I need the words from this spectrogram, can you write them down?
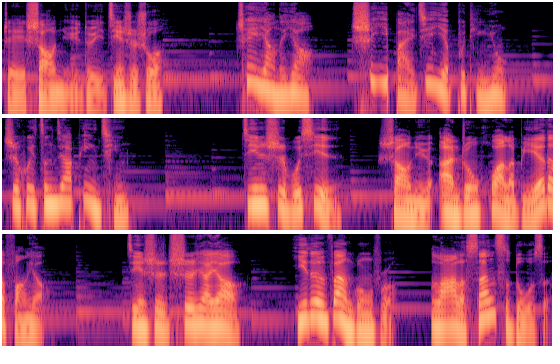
这少女对金氏说：“这样的药吃一百剂也不顶用，只会增加病情。”金氏不信，少女暗中换了别的方药。金氏吃下药，一顿饭功夫拉了三次肚子，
